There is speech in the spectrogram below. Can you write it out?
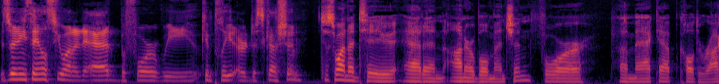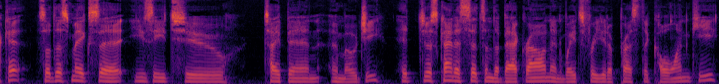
Is there anything else you wanted to add before we complete our discussion? Just wanted to add an honorable mention for a Mac app called Rocket. So this makes it easy to type in emoji. It just kind of sits in the background and waits for you to press the colon key.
